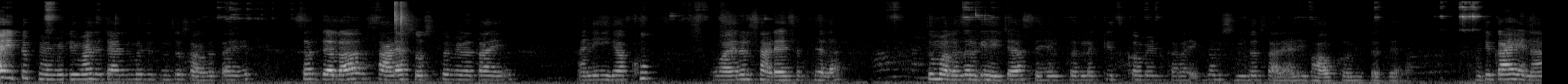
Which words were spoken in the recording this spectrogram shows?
हाय युट्यूब फॅमिली माझ्या चॅनलमध्ये तुमचं स्वागत आहे. सध्याला साड्या स्वस्त मिळत आहे आणि ह्या खूप व्हायरल साड्या आहे सध्याला. तुम्हाला जर घ्यायच्या असेल तर नक्कीच कमेंट करा. एकदम सुंदर साड्या आणि भाव कमी सध्याला. म्हणजे काय आहे ना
